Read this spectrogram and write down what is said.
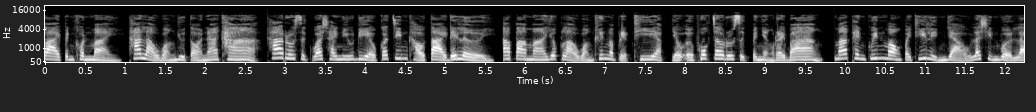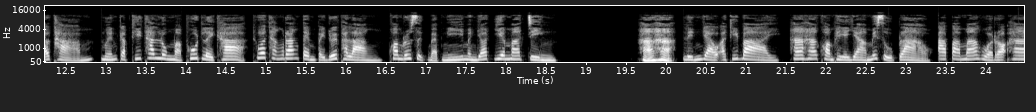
กลายเป็นคนใหม่ ถ้าเหล่าหวังอยู่ต่อหน้าข้าข้ารู้สึกว่าใช้นิ้วเดียวก็จิ้มเขาตายได้เลยอาปามายกเหล่าหวังขึ้นมาเปรียบเทียบเยาเออพวกเจ้ารู้สึกเป็นอย่างไรบ้างม้าเพนกวินมองไปที่หลินเหยาและชินเวินแล้วถาม เหมือนกับที่ท่านลุงมาพูดเลยค่ะ ทั่วทั้งร่างเต็มไปด้วยพลัง ความรู้สึกแบบนี้มันยอดเยี่ยมมากจริงหาหะลินเหยาอธิบายห่าห่าความพยายามไม่สูญเปล่า อาปามาหัวเราะห้า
